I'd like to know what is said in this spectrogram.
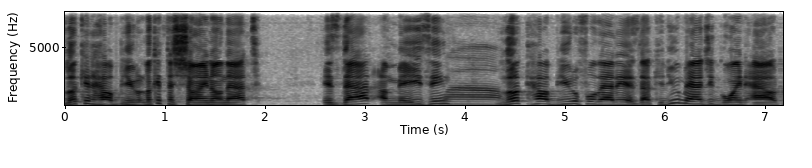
Look at how beautiful, look at the shine on that. Is that amazing? Wow. Look how beautiful that is. Now, can you imagine going out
